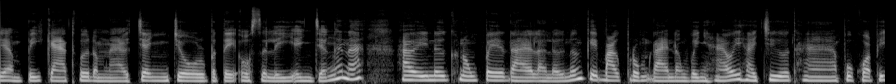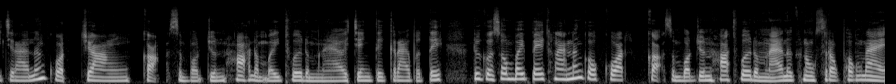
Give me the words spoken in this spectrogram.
យអំពីការធ្វើដំណើរចេញចូលប្រទេសអូស្ត្រាលីអីអញ្ចឹងណាហើយនៅក្នុងពេលដែលឥឡូវហ្នឹងគេបើកព្រំដែននឹងវិញហើយហើយជឿថាពួកគាត់ភិជាច្រើនហ្នឹងគាត់ចង់កក់សម្បត្តិយន្តហោះដើម្បីធ្វើដំណើរចេញទៅក្រៅប្រទេសឬក៏សូម្បីពេលខ្លះហ្នឹងក៏គាត់ កក់សម្បត្តិយន្តហោះធ្វើដំណើរនៅក្នុងស្រុកផងដែរ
